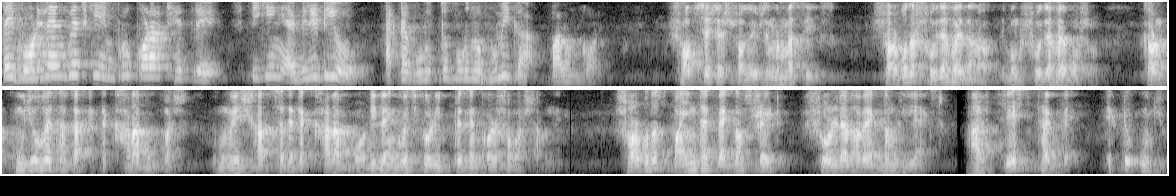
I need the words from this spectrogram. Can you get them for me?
তাই বডি ল্যাঙ্গুয়েজকে ইমপ্রুভ করার ক্ষেত্রে স্পিকিং অ্যাবিলিটিও একটা গুরুত্বপূর্ণ ভূমিকা পালন করে। সবশেষে সলিউশন নাম্বার সিক্স সর্বদা সোজা হয়ে দাঁড়াও এবং সোজা হয়ে বসো। কারণ কুঁজো হয়ে থাকা একটা খারাপ অভ্যাস এবং এর সাথে সাথে একটা খারাপ বডি ল্যাঙ্গুয়েজকেও রিপ্রেজেন্ট করে সবার সামনে। সর্বদা স্পাইন থাকবে একদম স্ট্রেট শোল্ডার হবে একদম রিল্যাক্সড আর চেস্ট থাকবে একটু উঁচু।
